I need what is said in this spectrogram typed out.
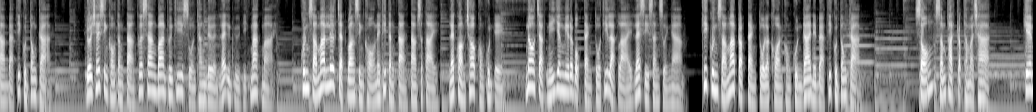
ตามแบบที่คุณต้องการ โดยใช้สิ่งของต่างๆ เพื่อสร้างบ้านพื้นที่สวนทางเดินและอื่นๆ อีกมากมาย คุณสามารถเลือกจัดวางสิ่งของในที่ต่างๆ ตามสไตล์ และความชอบของคุณเอง นอกจากนี้ยังมีระบบแต่งตัวที่หลากหลาย และสีสันสวยงาม ที่คุณสามารถปรับแต่งตัวละครของคุณได้ในแบบที่คุณต้องการ 2. สัมผัสกับธรรมชาติ เกม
